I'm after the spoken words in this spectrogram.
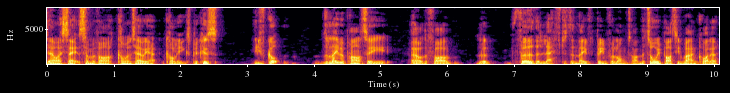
dare I say it, some of our commentariat colleagues? Because you've got the Labour Party out of the far, the further left than they've been for a long time. The Tory Party ran quite a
